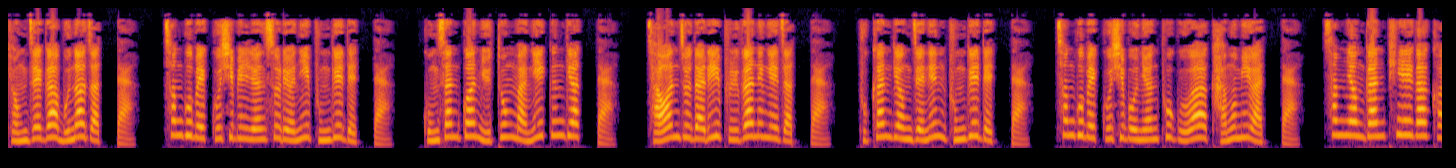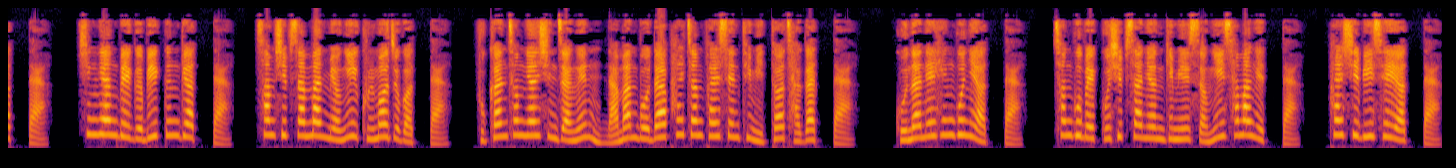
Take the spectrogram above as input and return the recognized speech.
경제가 무너졌다. 1991년 소련이 붕괴됐다. 공산권 유통망이 끊겼다. 자원 조달이 불가능해졌다. 북한 경제는 붕괴됐다. 1995년 폭우와 가뭄이 왔다. 3년간 피해가 컸다. 식량 배급이 끊겼다. 33만 명이 굶어 죽었다. 북한 청년 신장은 남한보다 8.8cm 작았다. 고난의 행군이었다. 1994년 김일성이 사망했다. 82세였다.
